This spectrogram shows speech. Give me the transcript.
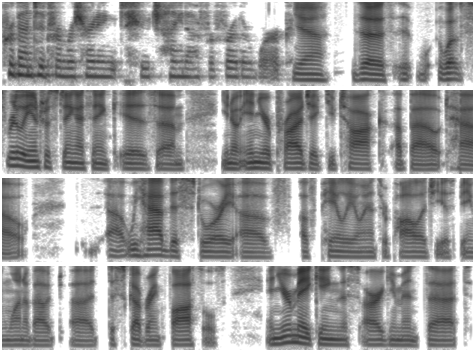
prevented from returning to China for further work. Yeah. The what's really interesting, I think, is um, you know in your project you talk about how uh, we have this story of of paleoanthropology as being one about uh, discovering fossils, and you're making this argument that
